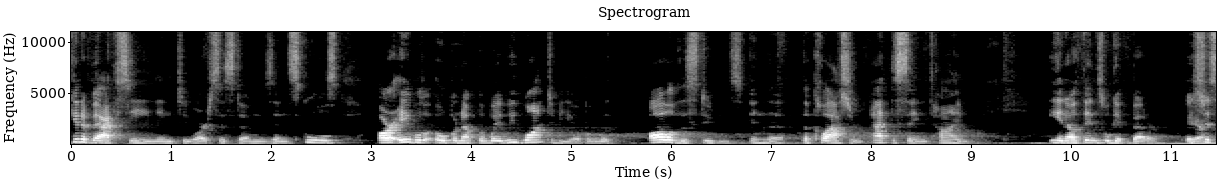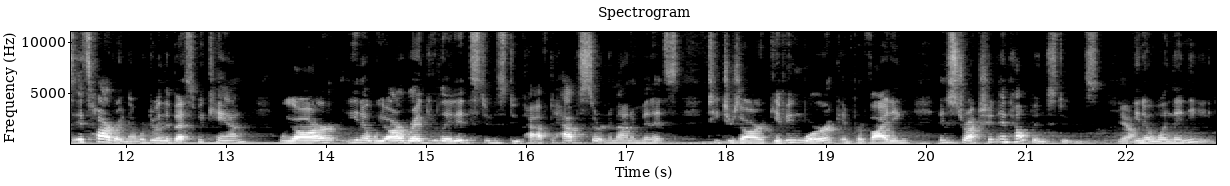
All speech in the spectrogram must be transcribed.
get a vaccine into our systems and schools are able to open up the way we want to be open with all of the students in the, the classroom at the same time you know things will get better. It's Yeah. just it's hard right now. We're doing the best we can. We are you know we are regulated. Students do have to have a certain amount of minutes. Teachers are giving work and providing instruction and helping students Yeah. you know when they need.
